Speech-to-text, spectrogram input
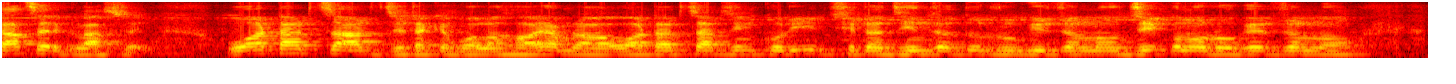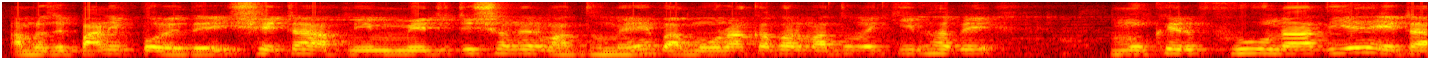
কাচের গ্লাসে। ওয়াটার চার্জ যেটাকে বলা হয়, আমরা ওয়াটার চার্জিং করি, সেটা জিনজাদুর রোগীর জন্য যে কোনো রোগের জন্য আমরা যে পানি পরে দেই, সেটা আপনি মেডিটেশনের মাধ্যমে বা মোরাকাবার মাধ্যমে কীভাবে মুখের ফু না দিয়ে এটা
